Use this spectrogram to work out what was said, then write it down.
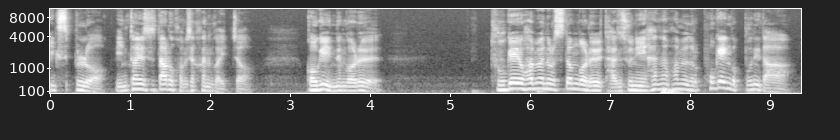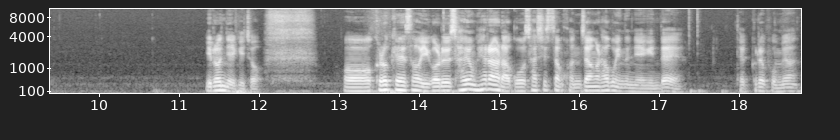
Explorer 인터넷에서 따로 검색하는 거 있죠. 거기 있는 거를 두 개의 화면으로 쓰던 거를 단순히 하나 화면으로 포개인 것 뿐이다. 이런 얘기죠. 어, 그렇게 해서 이거를 사용해라 라고 사실상 권장을 하고 있는 얘기인데 댓글에 보면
